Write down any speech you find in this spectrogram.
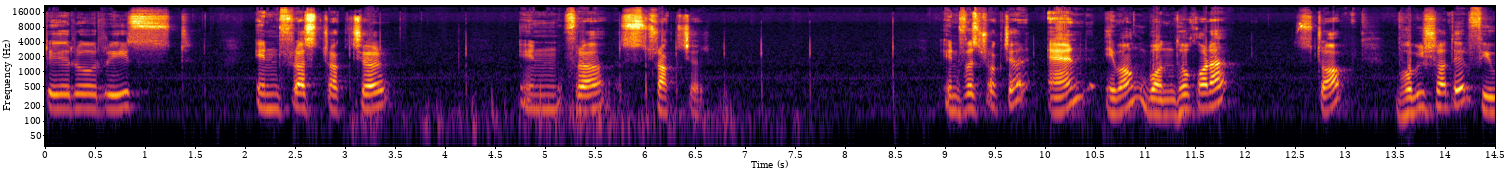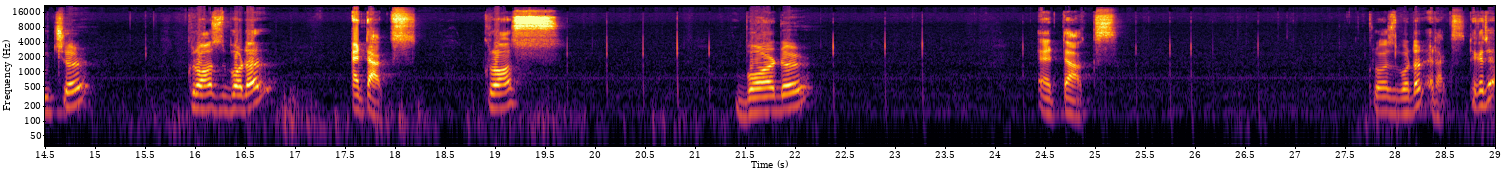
terrorist infrastructure infrastructure infrastructure and এবং বন্ধ করা স্টপ ভবিষ্যতের future cross border attacks cross border attacks cross border attacks ঠিক আছে?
